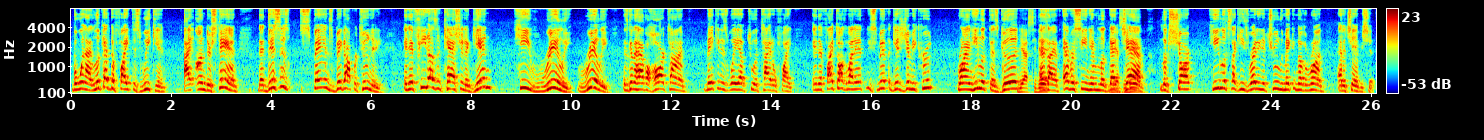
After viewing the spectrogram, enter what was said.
But when I look at the fight this weekend, I understand that this is Spann's big opportunity. And if he doesn't cash in again, he really, really is going to have a hard time making his way up to a title fight. And if I talk about Anthony Smith against Jimmy Crute, Ryan, he looked as good Yes, as I have ever seen him look. That Yes, jab looks sharp. He looks like he's ready to truly make another run at a championship.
